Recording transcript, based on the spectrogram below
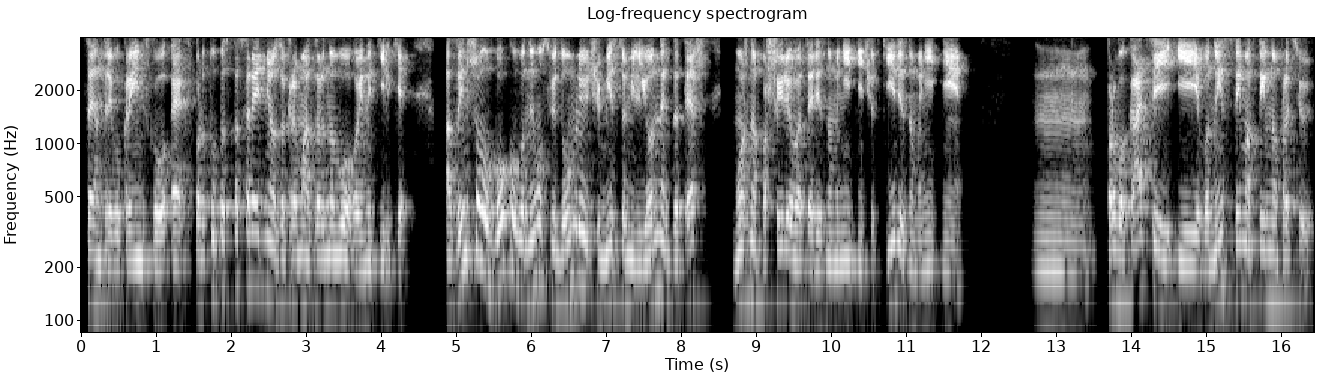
центрів українського експорту безпосередньо, зокрема зернового і не тільки. А з іншого боку, вони усвідомлюють, що місто мільйонник, де теж можна поширювати різноманітні чутки, різноманітні м, провокації, і вони з цим активно працюють.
